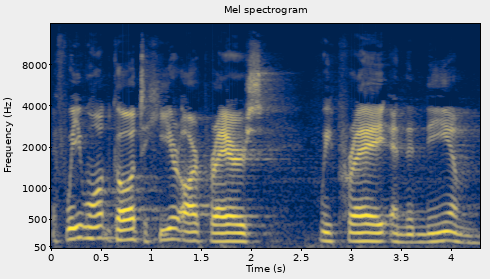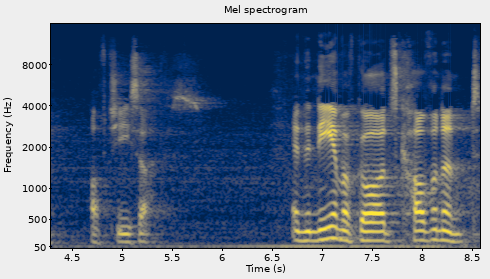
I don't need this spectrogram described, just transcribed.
if we want God to hear our prayers, we pray in the name of Jesus, in the name of God's covenant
